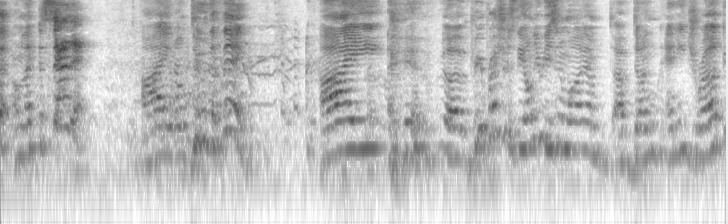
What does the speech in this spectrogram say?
it. I'm like the Senate. I will do the thing. I uh, peer pressure is the only reason why I'm, I've done any drug,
